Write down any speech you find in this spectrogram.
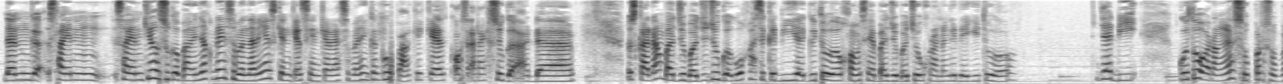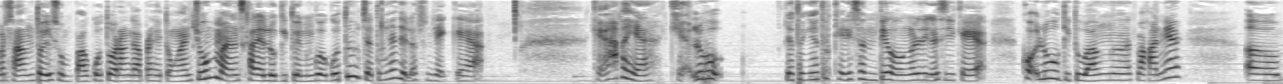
Dan nggak selain selain kill juga banyak deh sebenarnya skincare skincare sebenarnya kan gue pakai kayak cosrx juga ada. Terus kadang baju baju juga gue kasih ke dia gitu loh kalau misalnya baju baju ukuran gede gitu loh. Jadi gue tuh orangnya super super santuy sumpah. Gue tuh orang gak perhitungan cuman sekali lu gituin gue gue tuh jatuhnya jadi langsung kayak kayak apa ya? Kayak lu jatuhnya tuh kayak disentil ngerti gak sih? Kayak kok lu gitu banget? Makanya uh,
